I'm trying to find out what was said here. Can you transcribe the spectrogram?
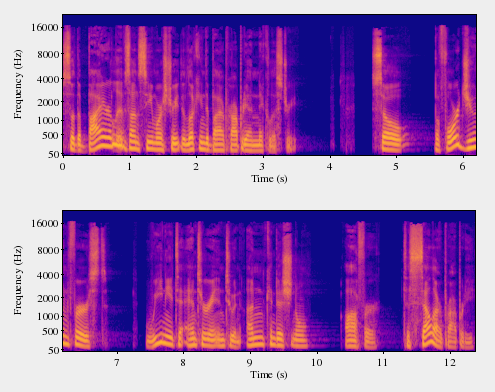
So the buyer lives on Seymour Street. They're looking to buy a property on Nicholas Street. So before June 1st, we need to enter into an unconditional offer to sell our property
